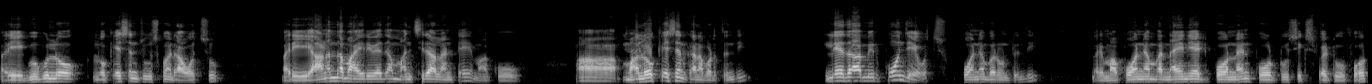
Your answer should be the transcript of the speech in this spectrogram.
మరి గూగుల్లో లొకేషన్ చూసుకొని రావచ్చు. మరి ఆనందం ఆయుర్వేదం మంచిర్యాల అంటే మాకు మా లొకేషన్ కనబడుతుంది. లేదా మీరు ఫోన్ చేయవచ్చు. ఫోన్ నెంబర్ ఉంటుంది. మరి మా phone number nine eight four nine four two six five two four.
